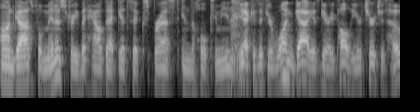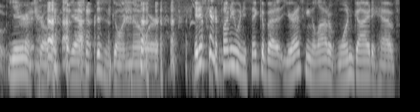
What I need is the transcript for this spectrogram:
on gospel ministry, but how that gets expressed in the whole community. Yeah, because if your one guy is Gary Pauley, your church is hosed. You're right? in trouble. yeah, this is going nowhere. It is kind of funny when you think about it. You're asking a lot of one guy to have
